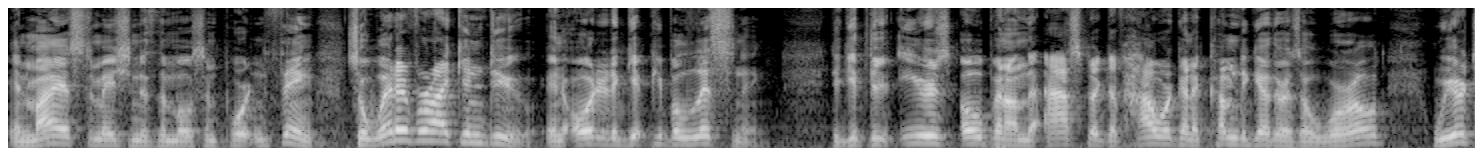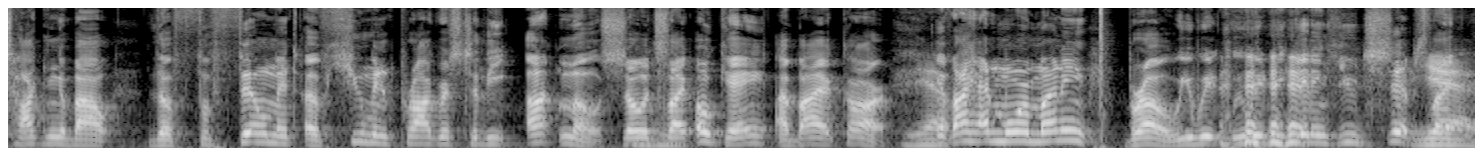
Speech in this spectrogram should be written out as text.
in my estimation, is the most important thing. So, whatever I can do in order to get people listening, to get their ears open on the aspect of how we're going to come together as a world, we are talking about the fulfillment of human progress to the utmost. So it's mm-hmm. like, okay, I buy a car. Yeah. If I had more money, bro, we would, we would be getting huge ships. Yeah, like,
